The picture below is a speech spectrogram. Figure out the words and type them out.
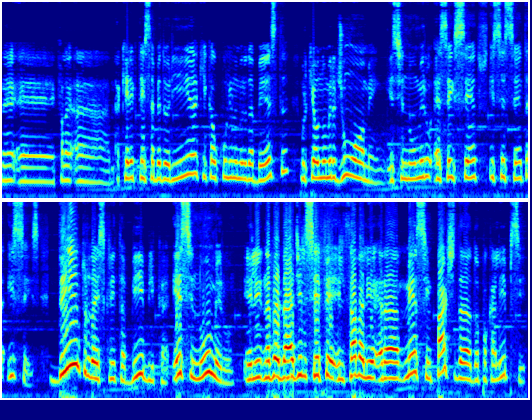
né, é, fala, ah, aquele que tem sabedoria, que calcule o número da besta, porque é o número de um homem. Esse número é 666. Dentro da escrita bíblica, esse número, ele, na verdade, ele se ele estava ali, era meio assim, parte da, do Apocalipse,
